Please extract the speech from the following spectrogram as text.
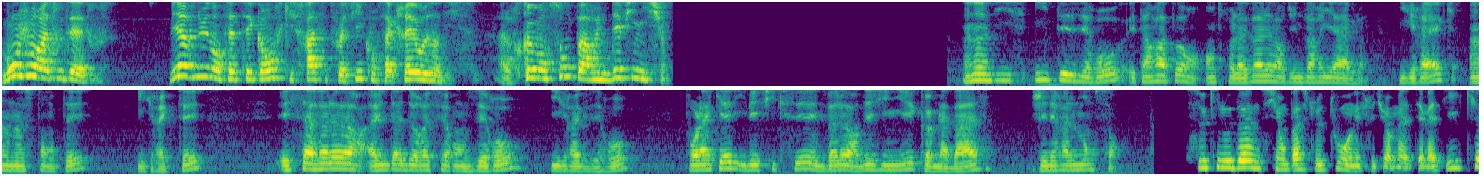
Bonjour à toutes et à tous. Bienvenue dans cette séquence qui sera cette fois-ci consacrée aux indices. Alors commençons par une définition. Un indice IT0 est un rapport entre la valeur d'une variable y à un instant t, yt, et sa valeur à une date de référence 0, y0, pour laquelle il est fixé à une valeur désignée comme la base, généralement 100. Ce qui nous donne, si on passe le tout en écriture mathématique,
